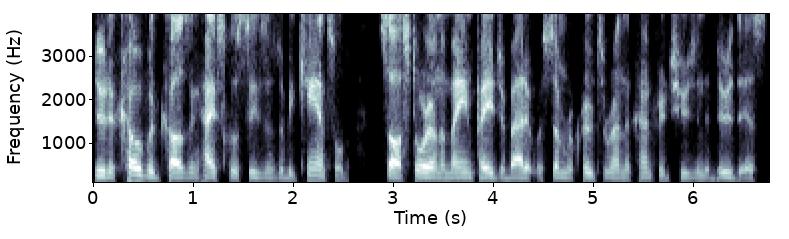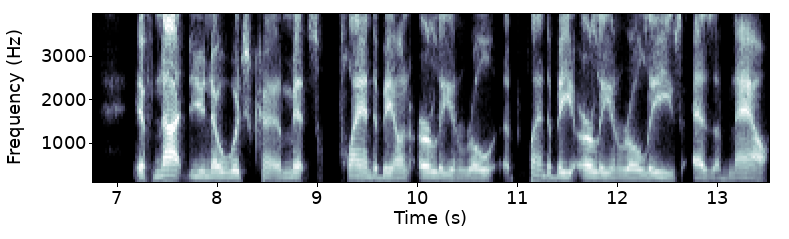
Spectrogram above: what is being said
due to covid causing high school seasons to be canceled saw a story on the main page about it with some recruits around the country choosing to do this. If not, do you know which commits plan to be on early enroll plan to be early enrollees as of now?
